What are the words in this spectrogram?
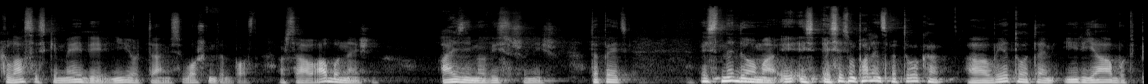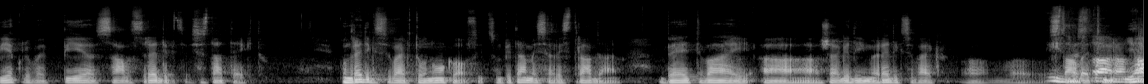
klasiski mēdīji, New York Times, Washington Post ar savu abonēšanu aizņem visu šo nišu. Tāpēc es nedomāju, es, es esmu pārliecināts par to, ka lietotājiem ir jābūt piekļuvai pie savas redakcijas, es tā teiktu. Un redakcijai vajag to noklausīties, un pie tā mēs arī strādājam. Bet vai šajā gadījumā redakcijai vajag stāvēt, jā,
